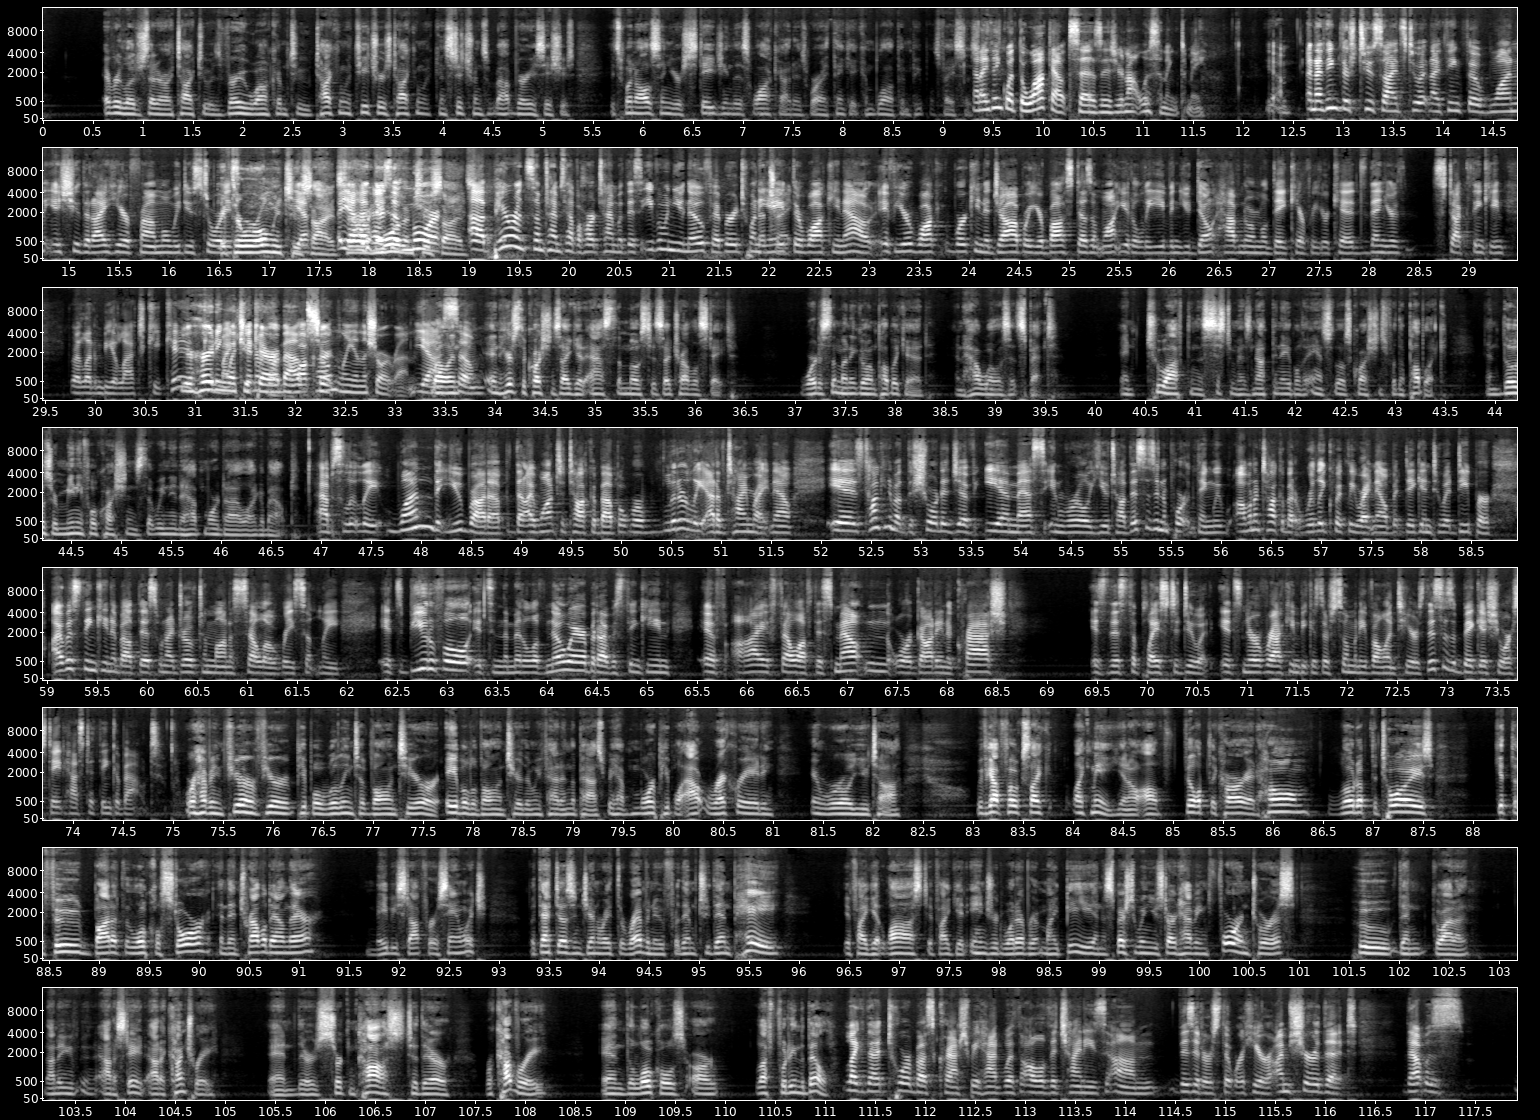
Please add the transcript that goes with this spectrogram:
Every legislator I talk to is very welcome to talking with teachers, talking with constituents about various issues. It's when all of a sudden you're staging this walkout is where I think it can blow up in people's faces. And I think what the walkout says is you're not listening to me. Yeah, and I think there's two sides to it, and I think the one issue that I hear from when we do stories, if there were only two yeah, sides, yeah, there are there's more a than more. two sides. Uh, parents sometimes have a hard time with this, even when you know February 28th right. they're walking out. If you're walk, working a job where your boss doesn't want you to leave and you don't have normal daycare for your kids, then you're stuck thinking, do I let them be a latchkey kid? You're hurting what you care about, walk home? certainly in the short run. Yeah, well, and, so and here's the questions I get asked the most as I travel state Where does the money go in public ed, and how well is it spent? And too often the system has not been able to answer those questions for the public. And those are meaningful questions that we need to have more dialogue about. Absolutely. One that you brought up that I want to talk about, but we're literally out of time right now, is talking about the shortage of EMS in rural Utah. This is an important thing. We, I want to talk about it really quickly right now, but dig into it deeper. I was thinking about this when I drove to Monticello recently. It's beautiful, it's in the middle of nowhere, but I was thinking if I fell off this mountain or got in a crash, is this the place to do it? It's nerve wracking because there's so many volunteers. This is a big issue our state has to think about. We're having fewer and fewer people willing to volunteer or able to volunteer than we've had in the past. We have more people out recreating in rural Utah. We've got folks like like me, you know, I'll fill up the car at home, load up the toys, get the food bought at the local store, and then travel down there, maybe stop for a sandwich. But that doesn't generate the revenue for them to then pay if I get lost, if I get injured, whatever it might be. And especially when you start having foreign tourists who then go out of, not even out of state, out of country, and there's certain costs to their recovery, and the locals are left footing the bill. like that tour bus crash we had with all of the Chinese um, visitors that were here. I'm sure that that was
